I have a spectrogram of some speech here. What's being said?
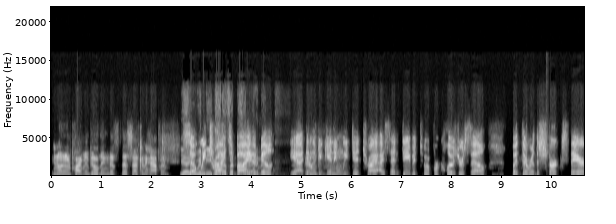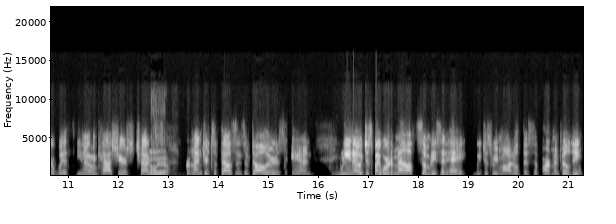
you know, in an apartment building. That's that's not going to happen. Yeah, so you would we need that tried as a to down buy a payment. bill. Yeah, in the beginning we did try. I sent David to a foreclosure sale, but there were the sharks there with, you know, Yeah. the cashier's checks Oh yeah, for hundreds of thousands of dollars. And We- you know, just by word of mouth, somebody said, Hey, we just remodeled this apartment building.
